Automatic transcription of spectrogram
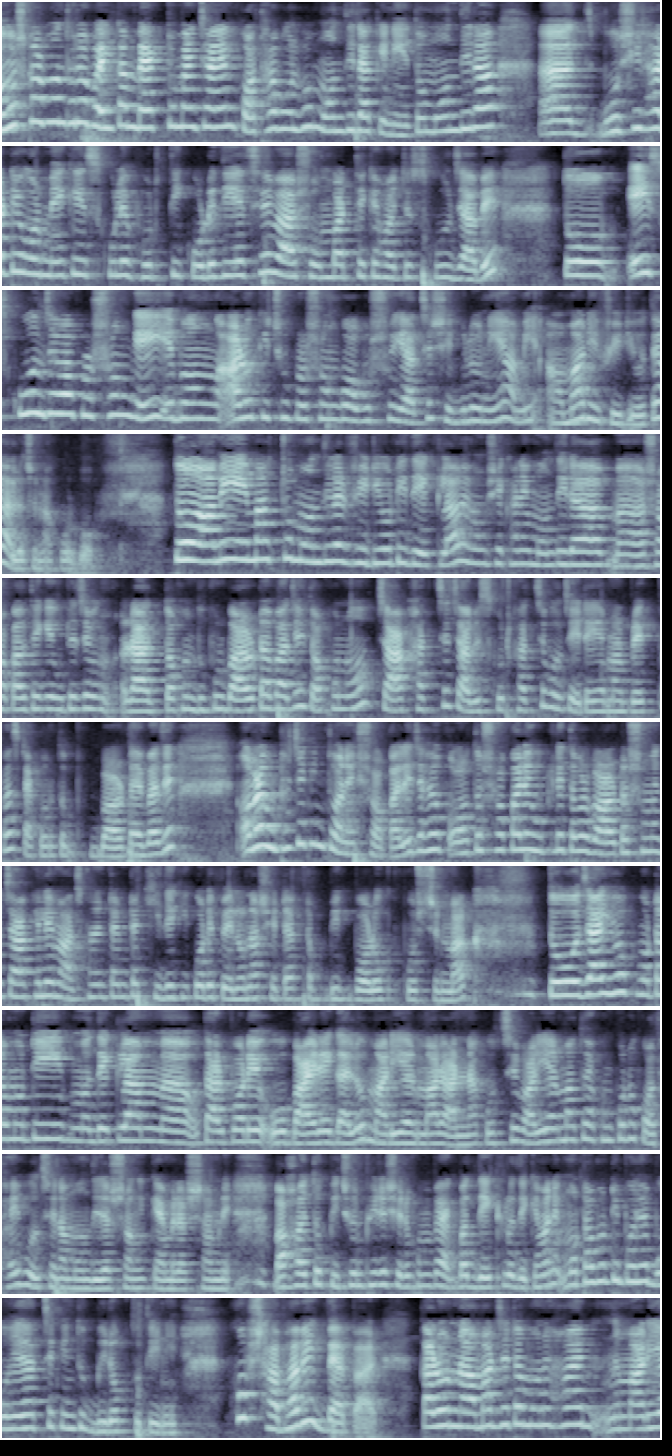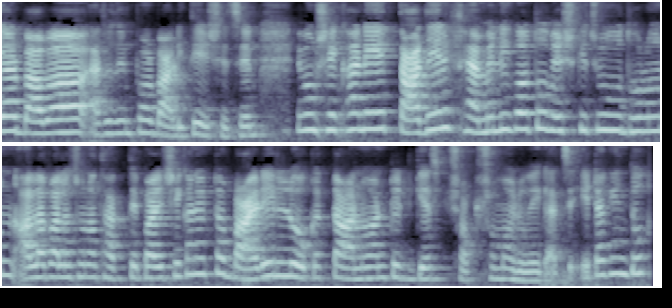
নমস্কার বন্ধুরা welcome back to my channel কথা বলব মন্দিরাকে নিয়ে। তো মন্দিরা বসিরহাটে ওর মেয়েকে স্কুলে ভর্তি করে দিয়েছে বা সোমবার থেকে হয়তো স্কুল যাবে। তো এই স্কুল যাওয়া প্রসঙ্গেই এবং আরও কিছু প্রসঙ্গ অবশ্যই আছে, সেগুলো নিয়ে আমি আমার এই ভিডিওতে আলোচনা করব। তো আমি এইমাত্র মন্দিরার ভিডিওটি দেখলাম এবং সেখানে মন্দিরা সকাল থেকে উঠেছে এবং রাত, তখন দুপুর বারোটা বাজে, তখনও চা খাচ্ছে, চা বিস্কুট খাচ্ছে, বলছে এটাই আমার ব্রেকফাস্ট এখন তো বারোটায় বাজে। আমরা উঠেছি কিন্তু অনেক সকালে, যাই হোক, অত সকালে উঠলে তারপর বারোটার সময় চা খেলে মাঝখানের টাইমটা খিদে কী করে পেল না, সেটা একটা বিগ বড় কোশ্চেন মার্ক তো যাই হোক, মোটামুটি দেখলাম তারপরে ও বাইরে গেল, মারিয়ার মা রান্না করছে। মারিয়ার মা তো এখন কোনো কথাই বলছে না মন্দিরার সঙ্গে, ক্যামেরার সামনে। বা হয়তো পিছন ফিরে সেরকমভাবে একবার দেখল দেখে। মানে মোটামুটি বোঝা বোঝা যাচ্ছে কিন্তু বিরক্ত তিনি। খুব স্বাভাবিক ব্যাপার। কারণ আমার যেটা মনে হয়, মারিয়ার বাবা এতদিন পর বাড়িতে এসেছেন এবং সেখানে তাদের ফ্যামিলিগত বেশ কিছু ধরুন আলাপ আলোচনা থাকতে পারে। সেখানে একটা বাইরের লোক, একটা আনওয়ান্টেড গেস্ট সবসময় রয়ে গেছে। এটা কিন্তু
